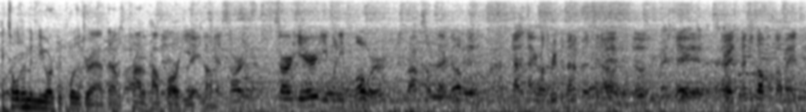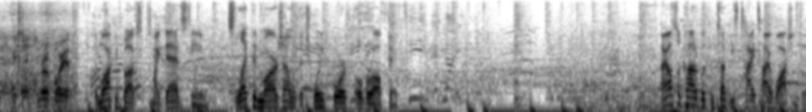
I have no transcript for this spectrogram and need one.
I told him in New York before the draft that I was proud of how far he had come. Started here, he went even lower, and then brought himself back up. And now, now you're about to reap the benefits, you know. Hey, great. That's what's up, man. Appreciate it. I'm rooting for you. The Milwaukee Bucks, my dad's team, selected MarJon with the 24th overall pick. I also caught up with Kentucky's TyTy Washington.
